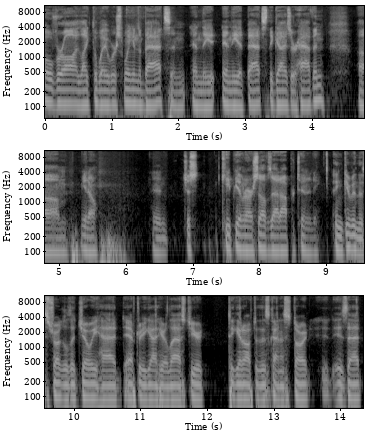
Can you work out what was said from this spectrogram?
overall, I like the way we're swinging the bats and and the and the at bats the guys are having. Um, you know, and just keep giving ourselves that opportunity. And given the struggles that Joey had after he got here last year to get off to this kind of start, is that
